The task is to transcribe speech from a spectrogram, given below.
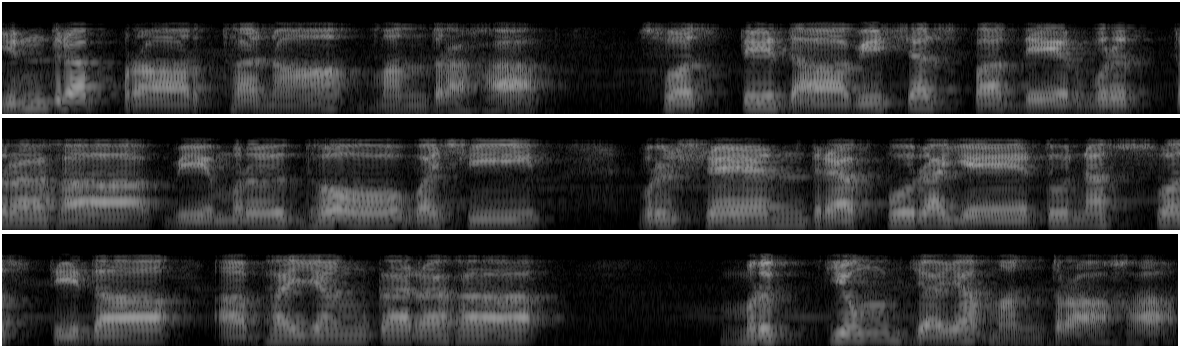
इन्द्रप्रार्थनामन्त्रः स्वस्तिदाविशस्पतिर्वृत्रः विमृधो वशी। वृषेन्द्रः पुरयेतु न स्वस्तिदा अभयङ्करः। मृत्युञ्जयमन्त्राः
